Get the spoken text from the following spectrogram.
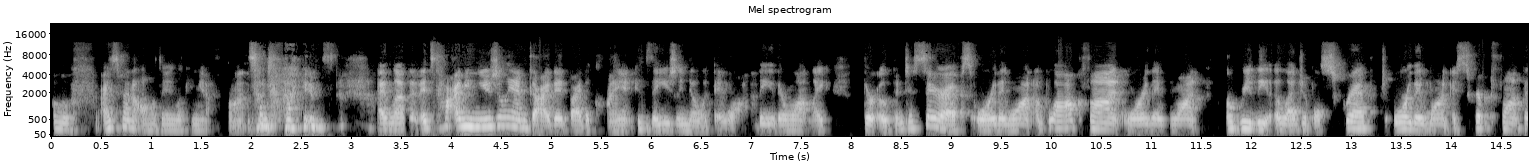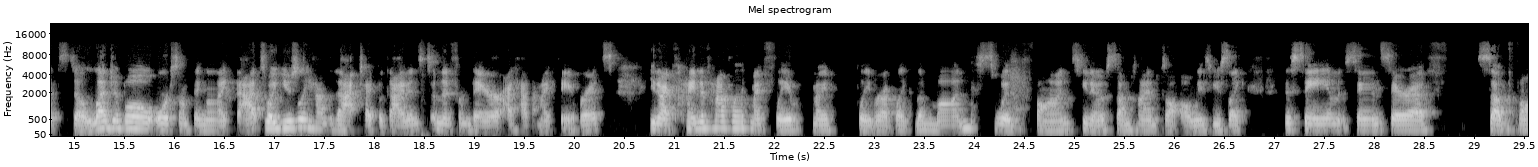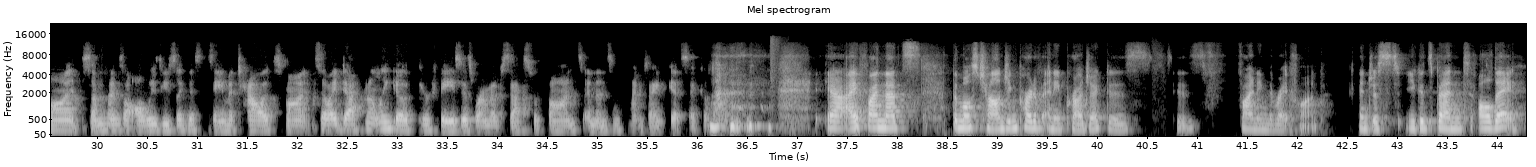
oh, I spend all day looking at fonts sometimes. I love it. It's hard. I mean, usually I'm guided by the client because they usually know what they want. They either want like they're open to serifs or they want a block font or they want a really illegible script or they want a script font that's still legible or something like that. So I usually have that type of guidance and then from there I have my favorites. You know, I kind of have like my flavor my flavor of like the months with fonts, you know, sometimes I'll always use like the same sans serif sub font. Sometimes I'll always use like the same italics font. So I definitely go through phases where I'm obsessed with fonts and then sometimes I get sick of them. yeah, I find that's the most challenging part of any project is is finding the right font. And just you could spend all day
